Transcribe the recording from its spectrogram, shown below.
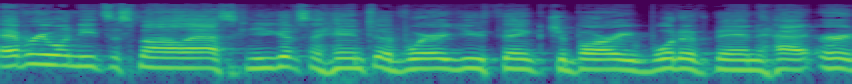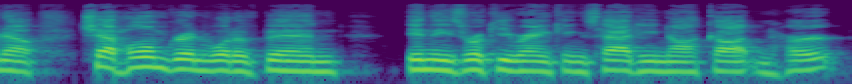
Everyone needs a smile. Ask, can you give us a hint of where you think Jabari would have been had, or no, Chet Holmgren would have been in these rookie rankings had he not gotten hurt?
